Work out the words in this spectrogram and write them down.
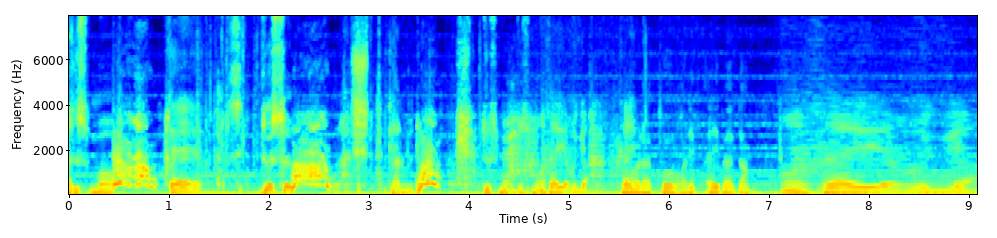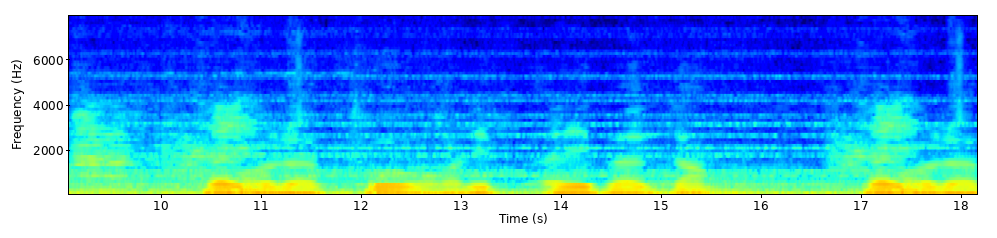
Doucement Eh, c'est doucement Chut, calme-toi Doucement, doucement, ça y est, regarde Ça y est, Oh la pauvre, elle est, elle est pas bien. Oh, ça y est, regarde Est Oh la pauvre, elle est, elle est pas bien. Ça y est, Oh la,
